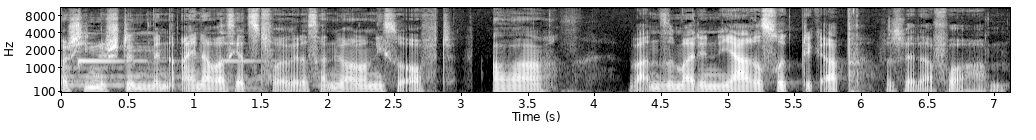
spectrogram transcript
Verschiedene Stimmen in einer Was jetzt Folge. Das hatten wir auch noch nicht so oft. Aber warten Sie mal den Jahresrückblick ab, was wir da vorhaben.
